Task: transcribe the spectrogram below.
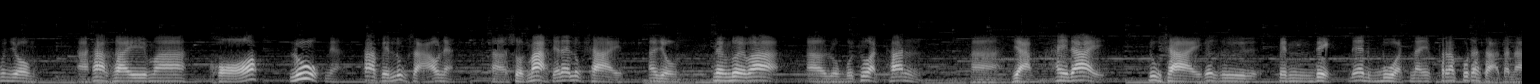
คุณโยม ถ้าใครมาขอลูกเนี่ยถ้าเป็นลูกสาวเนี่ยส่วนมากจะได้ลูกชายนะโยม เนื่องด้วยว่าหลวงปู่ทวดท่าน อยากให้ได้ลูกชายก็คือเป็นเด็กได้บวชในพระพุทธศาสนา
